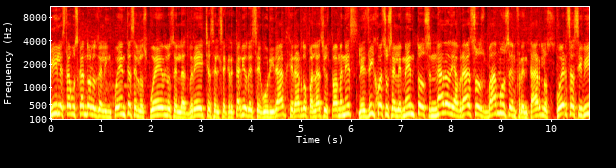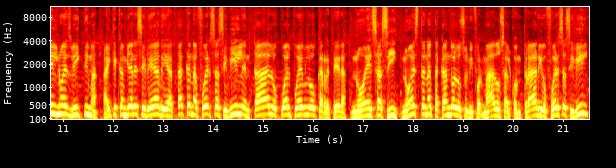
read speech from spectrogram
Civil está buscando a los delincuentes en los pueblos, en las brechas. El secretario de Seguridad, Gerardo Palacios Pámenes, les dijo a sus elementos, nada de abrazos, vamos a enfrentarlos. Fuerza Civil no es víctima. Hay que cambiar esa idea de atacan a Fuerza Civil en tal o cual pueblo o carretera. No es así. No están atacando a los uniformados. Al contrario, Fuerza Civil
